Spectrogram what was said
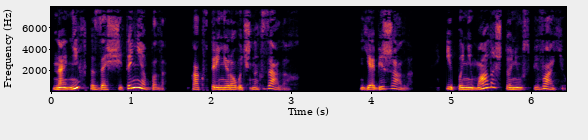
На них-то защиты не было, как в тренировочных залах. Я бежала и понимала, что не успеваю.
